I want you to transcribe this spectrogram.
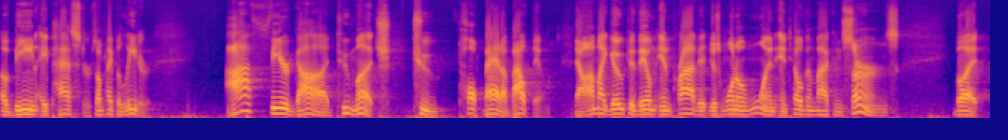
of being a pastor, some type of leader, I fear God too much to talk bad about them. Now, I might go to them in private, just one on one, and tell them my concerns, but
